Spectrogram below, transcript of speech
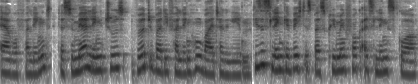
ergo verlinkt, desto mehr Link-Juice wird über die Verlinkung weitergegeben. Dieses Linkgewicht ist bei Screaming Frog als Link-Score,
